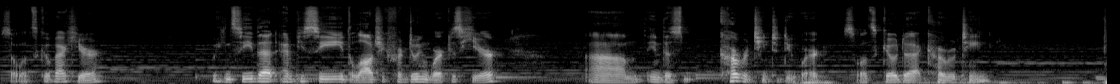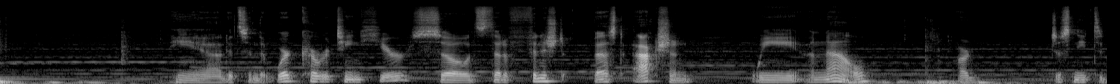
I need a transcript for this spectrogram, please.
So let's go back here. We can see that NPC, the logic for doing work is here um, in this coroutine to do work. So let's go to that coroutine and it's in the work coroutine here. So instead of finished best action, we now are just need to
